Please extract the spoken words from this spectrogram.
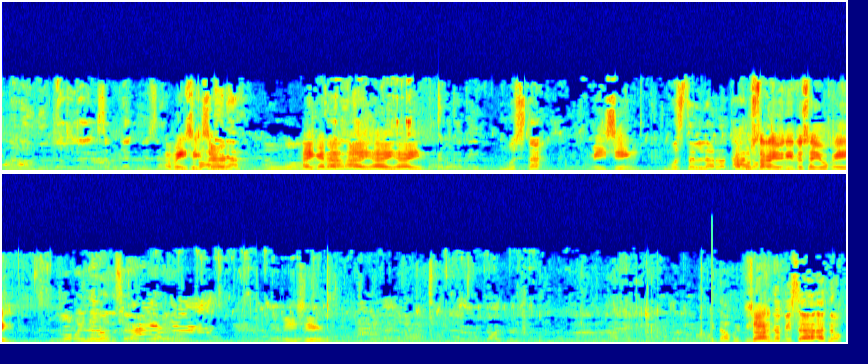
oo. Amazing, sir. Hi ka na. Hi, hi, hi. Kumusta? Amazing. Kumusta ang laro? Talo Kamusta kayo dito sa UK? Okay naman, sir. Okay naman. Amazing. Saan? Saan? Kami sa ano?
